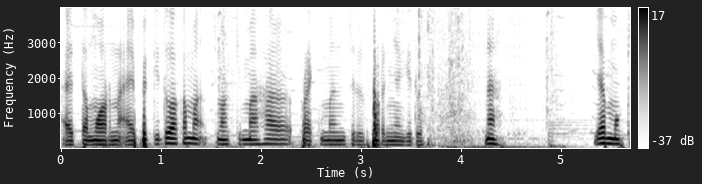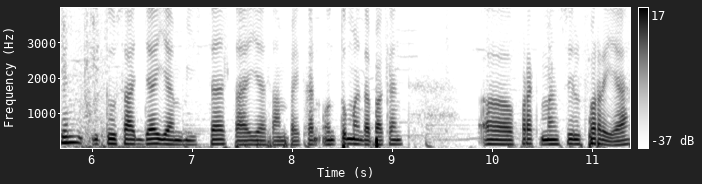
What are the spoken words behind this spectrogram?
item warna epic itu akan semakin mahal fragment silvernya gitu. Nah ya mungkin itu saja yang bisa saya sampaikan untuk mendapatkan uh, fragment silver ya.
